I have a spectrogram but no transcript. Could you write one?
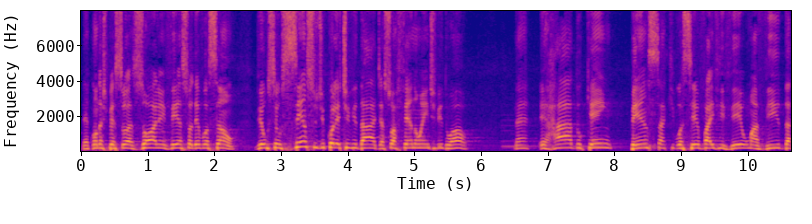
Né? Quando as pessoas olham e veem a sua devoção, vê o seu senso de coletividade, a sua fé não é individual. Né? Errado quem pensa que você vai viver uma vida,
